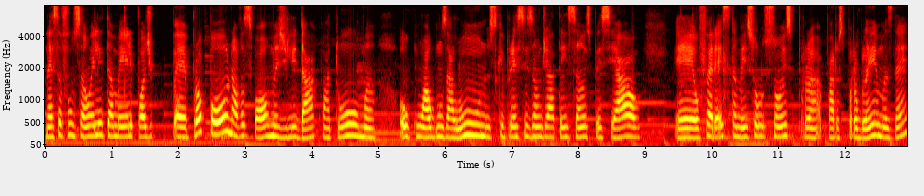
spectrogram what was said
Nessa função ele também ele pode é, propor novas formas de lidar com a turma ou com alguns alunos que precisam de atenção especial. É, oferece também soluções pra, para os problemas, né?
